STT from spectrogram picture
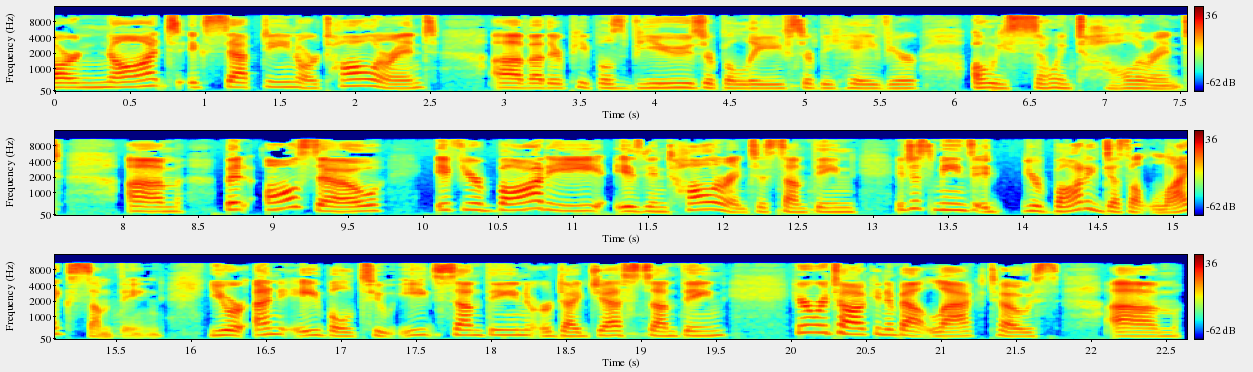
are not accepting or tolerant of other people's views or beliefs or behavior. He's so intolerant. Um, but also, if your body is intolerant to something, it just means it, your body doesn't like something. You're unable to eat something or digest something. Here we're talking about lactose, um,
